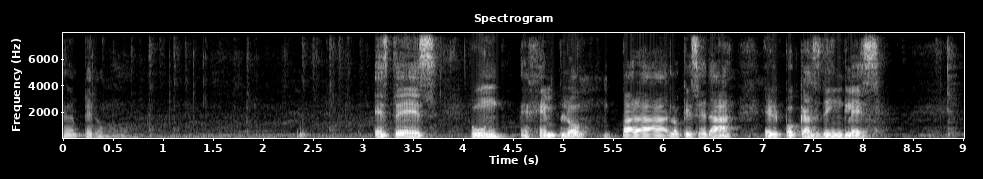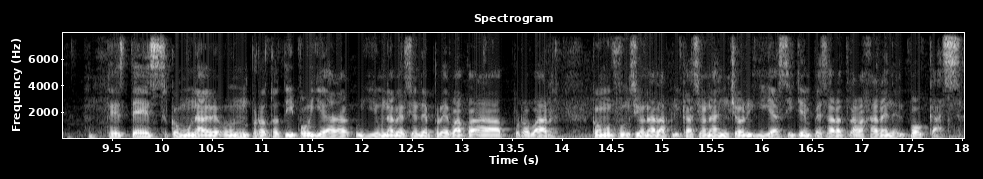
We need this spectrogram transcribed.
Eh, pero este es un ejemplo para lo que será el podcast de inglés. Este es como una, un prototipo y, y, una versión de prueba para probar cómo funciona la aplicación Anchor y así ya empezar a trabajar en el podcast.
